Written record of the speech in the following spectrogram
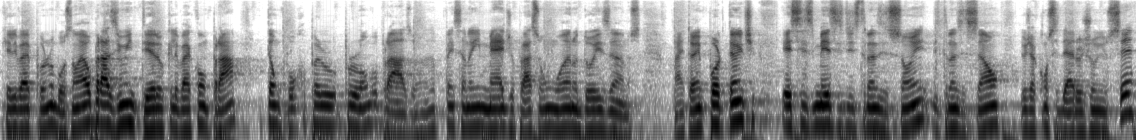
que ele vai pôr no bolso, não é o Brasil inteiro que ele vai comprar, tão pouco pelo, pro longo prazo, pensando em médio prazo, um ano, dois anos. Tá? Então é importante esses meses de transição, de transição, eu já considero junho C,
